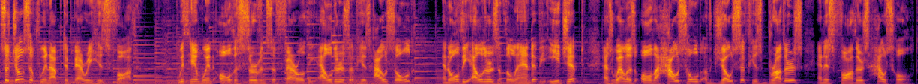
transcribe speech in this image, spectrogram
So Joseph went up to bury his father. With him went all the servants of Pharaoh, the elders of his household, and all the elders of the land of Egypt, as well as all the household of Joseph, his brothers, and his father's household.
